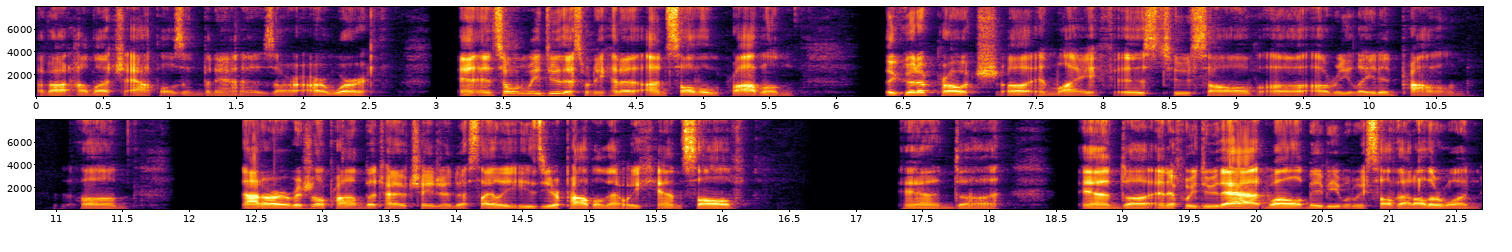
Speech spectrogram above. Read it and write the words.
about how much apples and bananas are, are worth. And, and so when we do this, when we hit an unsolvable problem, the good approach uh, in life is to solve a, a related problem. Um, not our original problem, but try to change it into a slightly easier problem that we can solve. And uh, and uh, and if we do that, well, maybe when we solve that other one,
